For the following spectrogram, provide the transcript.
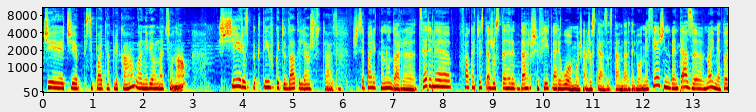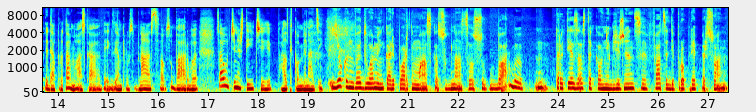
ceea ce se poate aplica la nivel național și respectiv câteodată le ajustează. Și se pare că nu doar uh, țările fac aceste ajustări, dar și fiecare om își ajustează standardele OMS și inventează noi metode de a purta masca, de exemplu, sub nas sau sub barbă, sau cine știe ce alte combinații. Eu când văd oameni care poartă masca sub nas sau sub barbă, tratez asta ca o neglijență față de propria persoană.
